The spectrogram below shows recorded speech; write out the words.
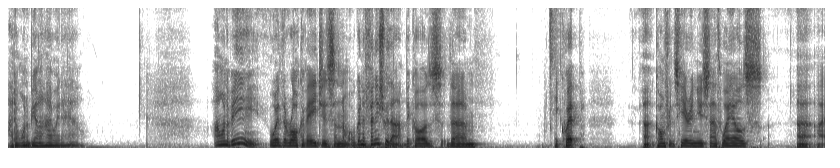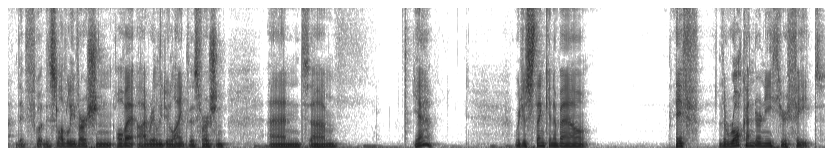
I don't want to be on a highway to hell. I want to be with the Rock of Ages, and we're going to finish with that because the Equip uh, conference here in New South Wales, uh, I, they've got this lovely version of it. I really do like this version, and um, yeah, we're just thinking about if the rock underneath your feet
